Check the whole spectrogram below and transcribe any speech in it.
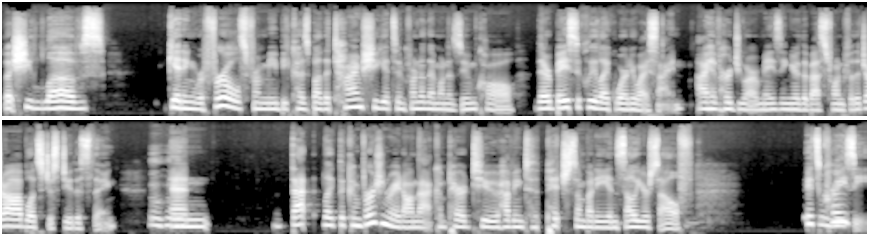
But she loves getting referrals from me because by the time she gets in front of them on a Zoom call, they're basically like, Where do I sign? I have heard you are amazing. You're the best one for the job. Let's just do this thing. Mm-hmm. And that like the conversion rate on that compared to having to pitch somebody and sell yourself it's mm-hmm. crazy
